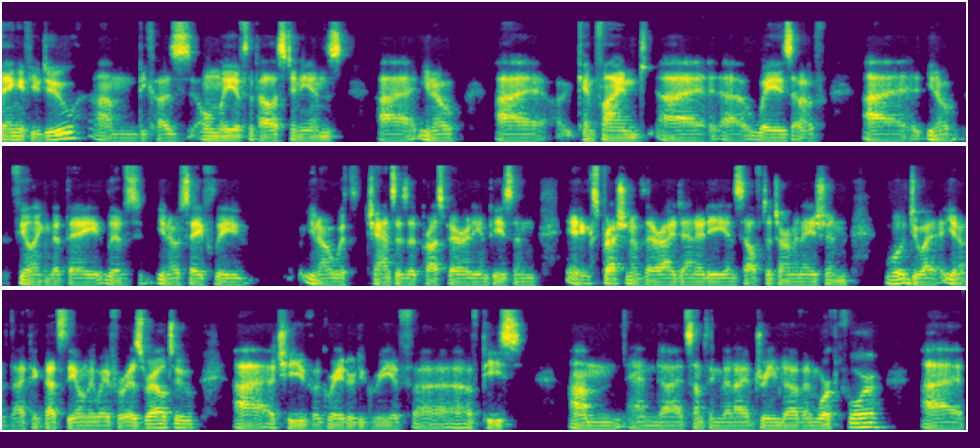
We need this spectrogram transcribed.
thing if you do, um, because only if the Palestinians uh, you know can find ways of you know feeling that they live you know safely you know with chances at prosperity and peace and expression of their identity and self-determination will do i you know i think that's the only way for israel to uh, achieve a greater degree of uh, of peace. Um, and uh, it's something that i've dreamed of and worked for. Uh,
